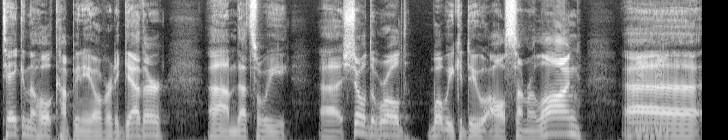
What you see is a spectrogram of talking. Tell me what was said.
taking the whole company over together. Um, that's what we uh, showed the world what we could do all summer long. Uh,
